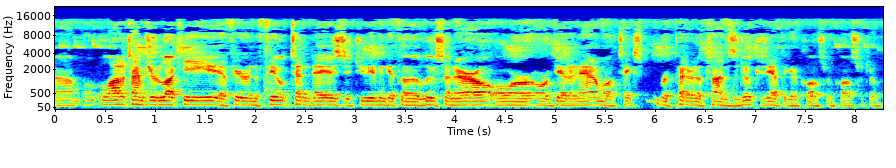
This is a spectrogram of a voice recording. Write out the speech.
Um, a lot of times you're lucky if you're in the field 10 days that you even get to loose an arrow or, or get an animal. It takes repetitive times to do it because you have to get closer and closer to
